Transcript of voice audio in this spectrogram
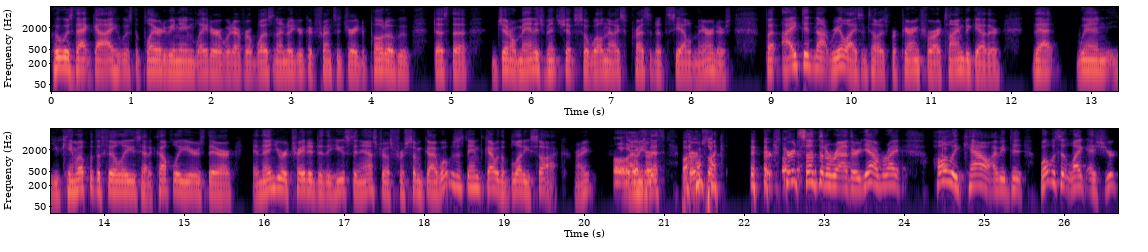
who was that guy who was the player to be named later or whatever it was? And I know you're good friends with Jerry Dipoto, who does the general management ship so well now. He's president of the Seattle Mariners. But I did not realize until I was preparing for our time together that when you came up with the Phillies, had a couple of years there, and then you were traded to the Houston Astros for some guy. What was his name? The guy with a bloody sock, right? Oh, I mean, Curt, that's oh Curt something or rather. Yeah, right. Holy cow. I mean, did, what was it like as you're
